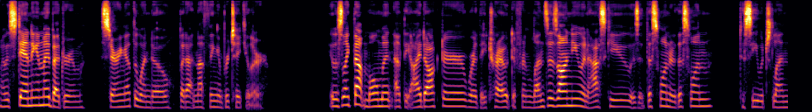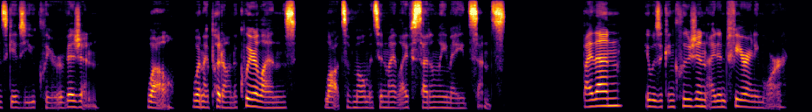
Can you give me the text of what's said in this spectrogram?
I was standing in my bedroom, staring out the window, but at nothing in particular. It was like that moment at the eye doctor where they try out different lenses on you and ask you, is it this one or this one, to see which lens gives you clearer vision. Well, when I put on a queer lens, lots of moments in my life suddenly made sense. By then, it was a conclusion I didn't fear anymore,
